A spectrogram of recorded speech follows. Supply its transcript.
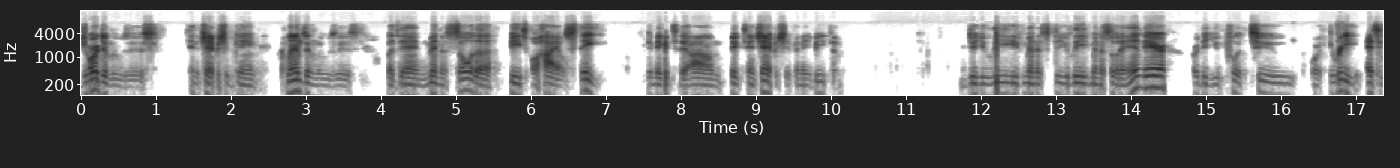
Georgia loses in the championship game, Clemson loses, but then Minnesota beats Ohio State to make it to the um, Big Ten championship, and they beat them. Do you leave Minnesota? Do you leave Minnesota in there, or do you put two or three SEC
